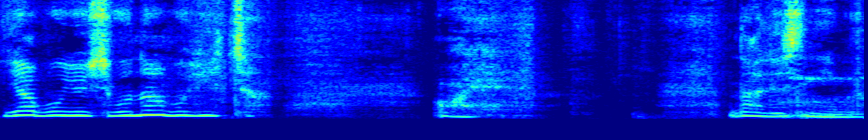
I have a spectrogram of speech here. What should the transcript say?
Я боюсь, вона боїться. Ой. Далі знімлю.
